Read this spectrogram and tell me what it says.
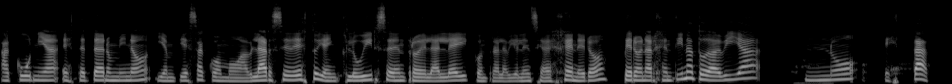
acuña este término y empieza como a hablarse de esto y a incluirse dentro de la ley contra la violencia de género, pero en Argentina todavía no está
